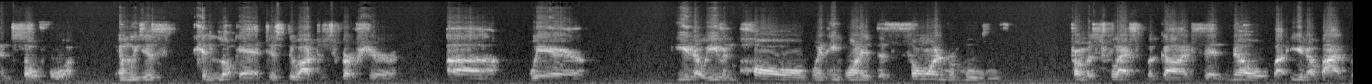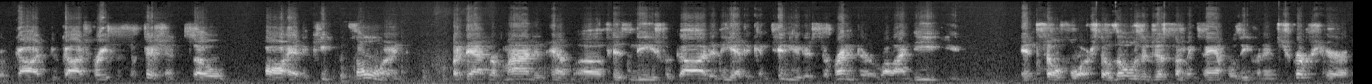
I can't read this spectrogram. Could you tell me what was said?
and so forth. And we just can look at just throughout the scripture uh, where, you know, even Paul, when he wanted the thorn removed from his flesh, but God said no. But you know, by God, God's grace is sufficient. So Paul had to keep the thorn, but that reminded him of his need for God, and he had to continue to surrender. Well, I need you, and so forth. So those are just some examples, even in Scripture,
